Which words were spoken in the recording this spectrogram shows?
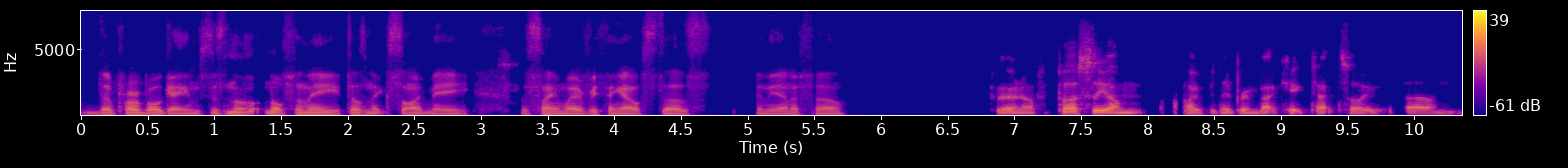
the Pro Bowl games does not not for me. It doesn't excite me the same way everything else does in the NFL. Fair enough. Personally, I'm hoping they bring back kick tac toe. Um,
